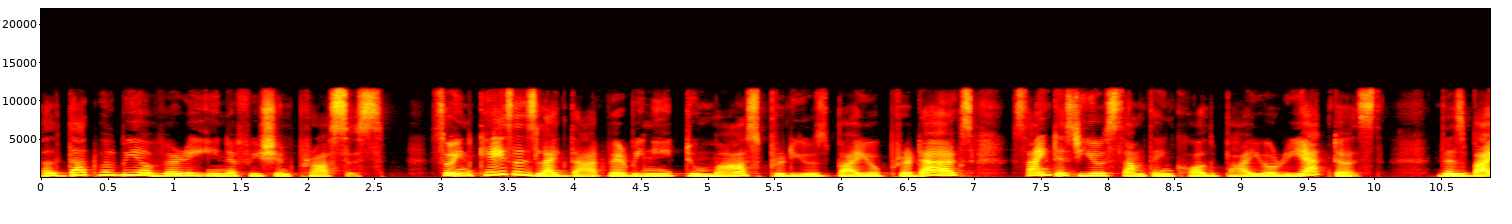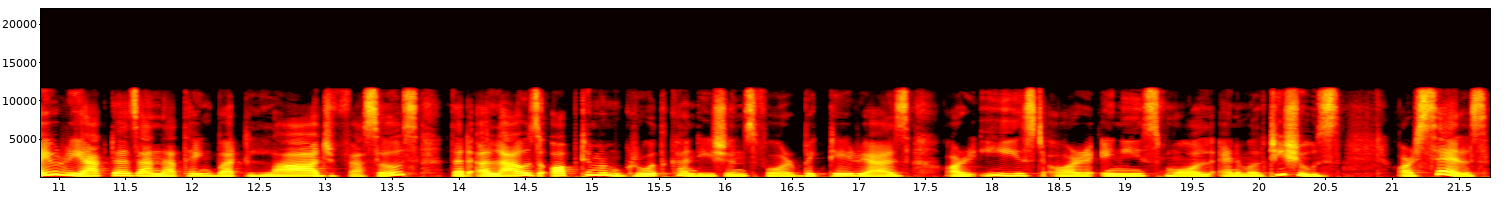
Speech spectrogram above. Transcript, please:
Well, that will be a very inefficient process. So, in cases like that, where we need to mass produce bioproducts, scientists use something called bioreactors. These bioreactors are nothing but large vessels that allows optimum growth conditions for bacteria or yeast or any small animal tissues or cells.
